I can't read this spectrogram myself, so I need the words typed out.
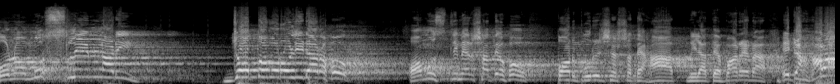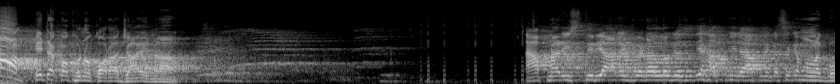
কোন মুসলিম নারী, যত বড় লিডার হোক, অমুসলিমের সাথে হোক পরপুরুষের সাথে হাত মিলাতে পারে না। এটা হারাম, এটা কখনো করা যায় না। আপনার স্ত্রী আরেক বেটার লোকে যদি হাত মিলে আপনার কাছে কেমন লাগবে?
